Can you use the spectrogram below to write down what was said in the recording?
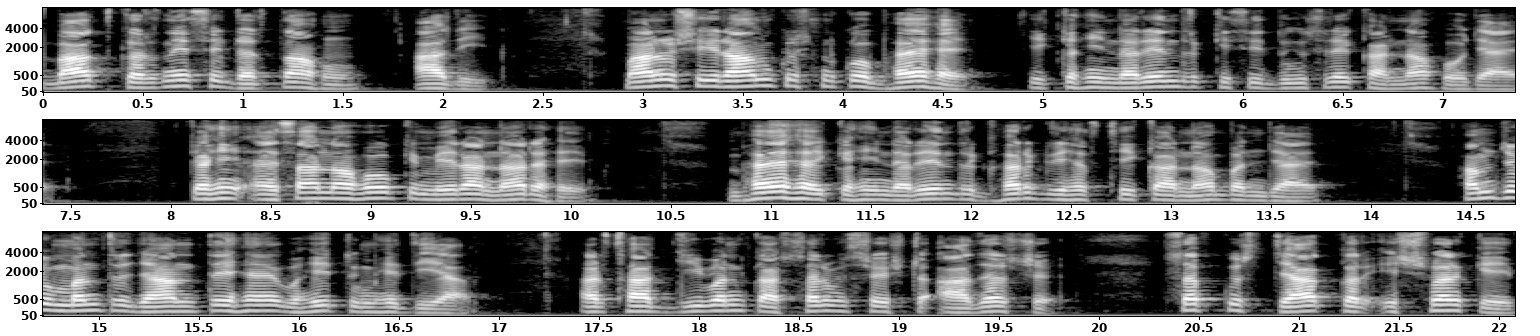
बात करने से डरता हूँ, आदि। मानो श्री रामकृष्ण को भय है कि कहीं नरेंद्र किसी दूसरे का न हो जाए। कहीं ऐसा न हो कि मेरा न रहे। भय है कहीं नरेंद्र घर गृहस्थी का न बन जाए। हम जो मंत्र जानते हैं, वही तुम्हें दिया। अर्थात जीवन का सर्वश्रेष्ठ आदर्श, सब कुछ त्याग कर ईश्वर के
